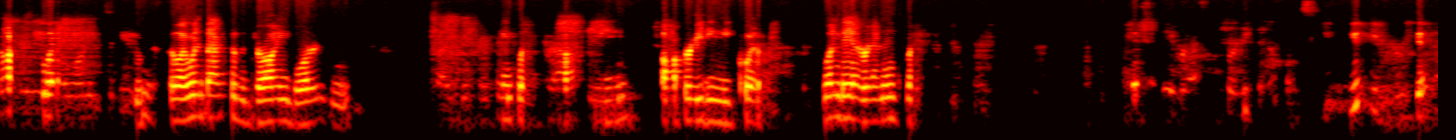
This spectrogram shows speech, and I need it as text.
not really what I wanted to do. So I went back to the drawing board and tried different things like drafting, operating equipment. One day I ran into my you'd be really good it.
